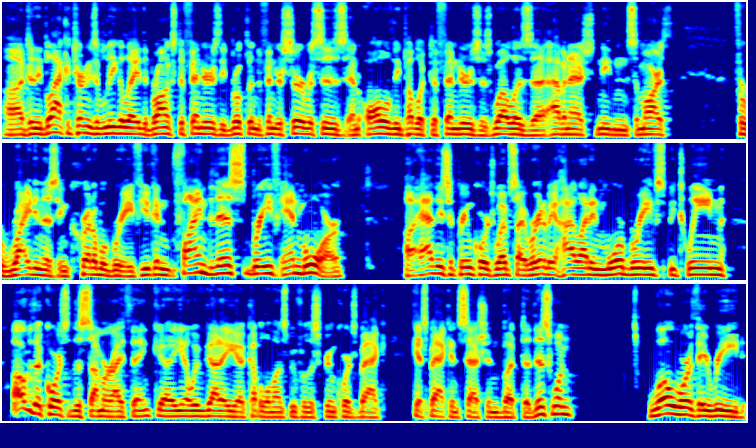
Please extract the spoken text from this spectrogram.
uh, to the Black Attorneys of Legal Aid, the Bronx Defenders, the Brooklyn Defender Services, and all of the public defenders, as well as uh, Avinash Samarth, for writing this incredible brief. You can find this brief and more uh, at the Supreme Court's website. We're going to be highlighting more briefs between over the course of the summer. I think uh, you know we've got a, a, couple of months before the Supreme Court's back gets back in session, but uh, this one well worth a read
